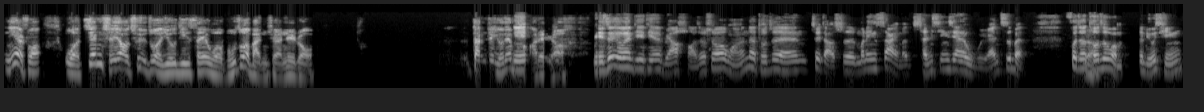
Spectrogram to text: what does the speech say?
你也说我坚持要去做 UGC，我不做版权这种，但这有点跑啊，这个。你这个问题提的比较好，就是说我们的投资人最早是 Morningside 嘛，晨星现在五元资本负责投资我们的刘晴。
